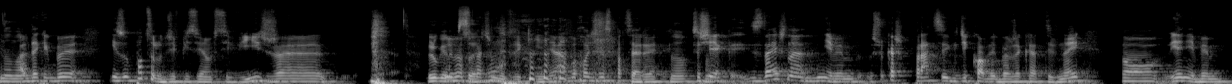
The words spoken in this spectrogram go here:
No, no. Ale tak jakby, Jezu, po co ludzie wpisują w CV, że Lubię słuchać muzyki, nie? Albo chodzić na spacery. No, W sensie, jak zdajesz na, nie wiem, szukasz pracy gdziekolwiek w branży kreatywnej, to ja nie wiem,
